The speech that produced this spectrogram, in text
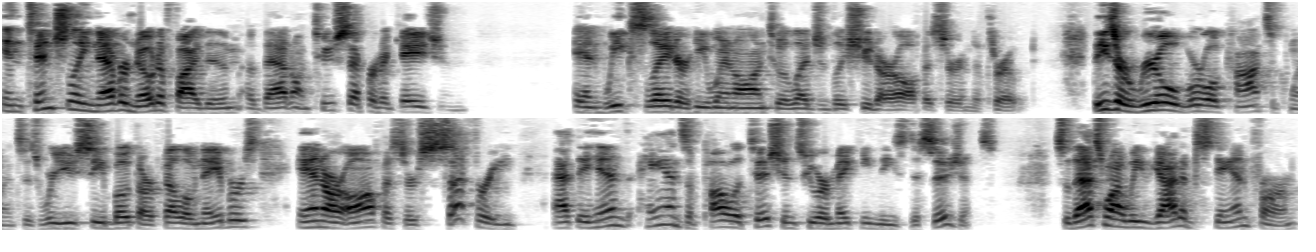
intentionally never notified them of that on two separate occasions and weeks later, he went on to allegedly shoot our officer in the throat. These are real world consequences where you see both our fellow neighbors and our officers suffering at the hands of politicians who are making these decisions. So that's why we've got to stand firm,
